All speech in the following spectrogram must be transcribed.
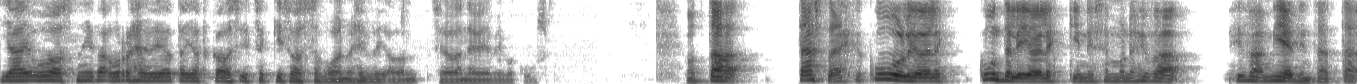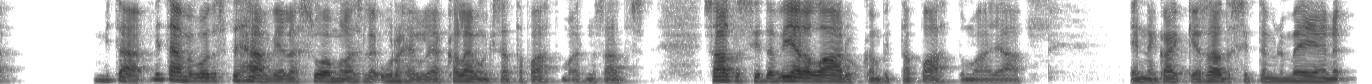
jäi ulos niitä urheilijoita, jotka olisi itse kisoissa voinut hyvin olla siellä 4-6. Mutta tästä ehkä kuulijoille, kuuntelijoillekin niin semmoinen hyvä, hyvä mietintä, että mitä, mitä me voitaisiin tehdä vielä suomalaisille urheilulle ja Kalevan tapahtumalle, että me saataisiin saatais siitä vielä laadukkaampi tapahtuma ja ennen kaikkea saataisiin sitten meidän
